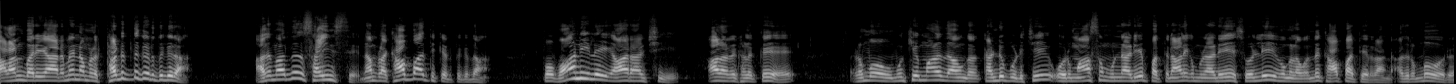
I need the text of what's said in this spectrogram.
பலன் பரிகாரமே நம்மளை தடுத்துக்கிறதுக்கு தான். அது மாதிரி தான் சயின்ஸு நம்மளை காப்பாற்றிக்கிறதுக்கு தான். இப்போ வானிலை ஆராய்ச்சியாளர்களுக்கு ரொம்ப முக்கியமானது அவங்க கண்டுபிடிச்சி ஒரு மாதம் முன்னாடியே பத்து நாளைக்கு முன்னாடியே சொல்லி இவங்களை வந்து காப்பாற்றிடுறாங்க அது ரொம்ப ஒரு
